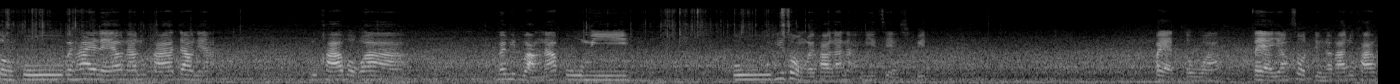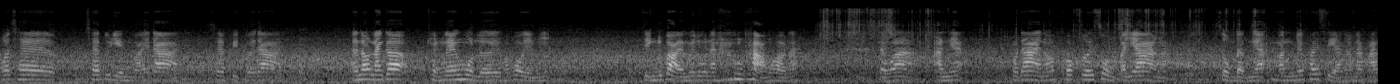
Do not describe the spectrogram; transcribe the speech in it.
ส่งปูไปให้แล้วนะ ลูกค้าเจ้าเนี้ย ลูกค้าบอกว่า ไม่ผิดหวังนะ ปูมี ปูที่ส่งไปคราวนั้นอะมีเสียชีวิตแปดตัว แต่ยังสดอยู่นะคะ ลูกค้าก็แช่แช่ตู้เย็นไว้ได้ แช่ฟิตไว้ได้ แล้วนอกนั้นก็แข็งแรงหมดเลยเขาบอกอย่างนี้ จริงหรือเปล่าไม่รู้นะต้องถามเขานะ แต่ว่าอันเนี้ยก็ได้เนาะเพราะเคยส่งไปย่างอะส่งแบบเนี้ยมันไม่ค่อยเสียแล้วนะคะ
